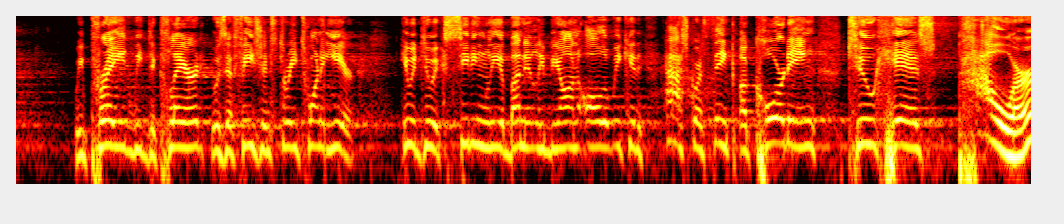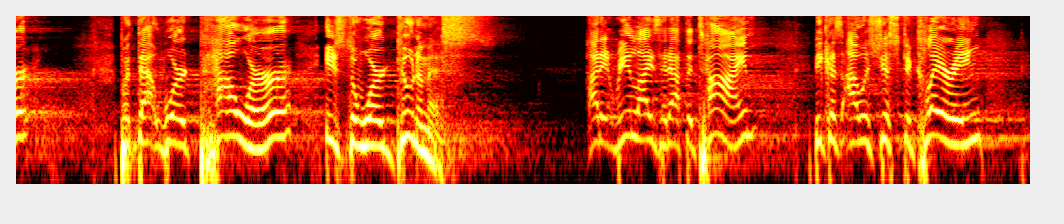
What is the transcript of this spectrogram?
We prayed, we declared, it was Ephesians 3:20 year. He would do exceedingly abundantly beyond all that we could ask or think according to his power but that word power is the word dunamis. I didn't realize it at the time because I was just declaring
